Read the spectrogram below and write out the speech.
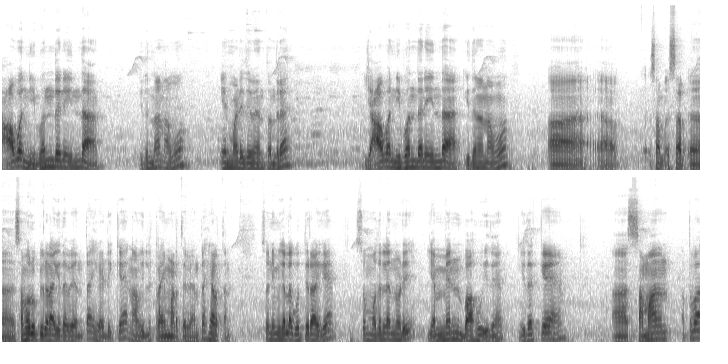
ಯಾವ ನಿಬಂಧನೆಯಿಂದ ಇದನ್ನು ನಾವು ಏನು ಮಾಡಿದ್ದೇವೆ ಅಂತಂದರೆ, ಯಾವ ನಿಬಂಧನೆಯಿಂದ ಇದನ್ನು ನಾವು ಸಮ ಸಮರೂಪಿಗಳಾಗಿದ್ದಾವೆ ಅಂತ ಹೇಳಲಿಕ್ಕೆ ನಾವು ಇಲ್ಲಿ ಟ್ರೈ ಮಾಡ್ತೇವೆ ಅಂತ ಹೇಳ್ತಾನೆ. ಸೊ ನಿಮಗೆಲ್ಲ ಗೊತ್ತಿರೋ ಹಾಗೆ ಸೊ ಮೊದಲನೇ ನೋಡಿ ಎಂ ಎನ್ ಬಾಹು ಇದೆ. ಇದಕ್ಕೆ ಸಮಾನ ಅಥವಾ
